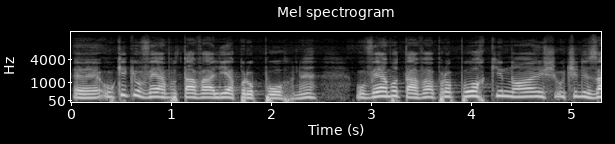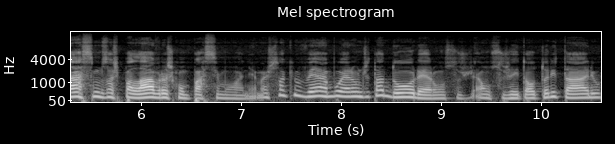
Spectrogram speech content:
É, o que, que o verbo estava ali a propor? Né? O verbo estava a propor que nós utilizássemos as palavras com parcimônia, mas só que o verbo era um ditador, era um, é um sujeito autoritário,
